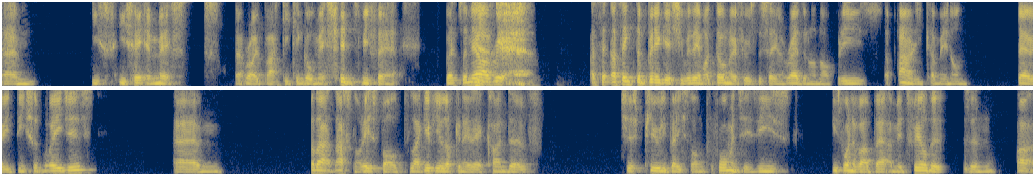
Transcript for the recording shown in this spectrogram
Um, he's he's hit and miss at right back. He can go missing, to be fair. But um, yeah, yeah. I, th- I think the big issue with him, I don't know if it was the same at Reading or not, but he's apparently come in on very decent wages. Um, but that that's not his fault. Like if you're looking at it, kind of just purely based on performances, he's he's one of our better midfielders, and uh,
